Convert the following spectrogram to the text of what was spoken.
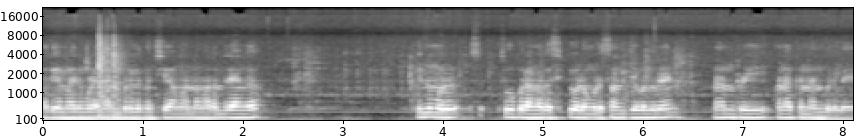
அதே மாதிரி உங்களோட நண்பர்களுக்கும் நான் மறந்துடுறாங்க இன்னும் ஒரு சூப்பரான ரெசிபியோடு உங்களை சந்தித்து கொள்கிறேன். நன்றி வணக்கம் நண்பர்களே.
